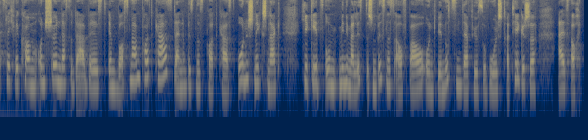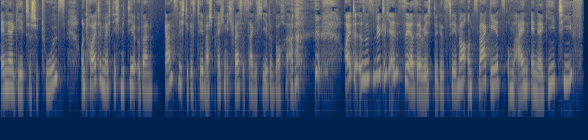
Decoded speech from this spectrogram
Herzlich willkommen und schön, dass du da bist im Bossmann Podcast, deinem Business Podcast ohne Schnickschnack. Hier geht es um minimalistischen Businessaufbau und wir nutzen dafür sowohl strategische als auch energetische Tools. Und heute möchte ich mit dir über ein ganz wichtiges Thema sprechen. Ich weiß, das sage ich jede Woche, aber heute ist es wirklich ein sehr, sehr wichtiges Thema. Und zwar geht es um ein Energietief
